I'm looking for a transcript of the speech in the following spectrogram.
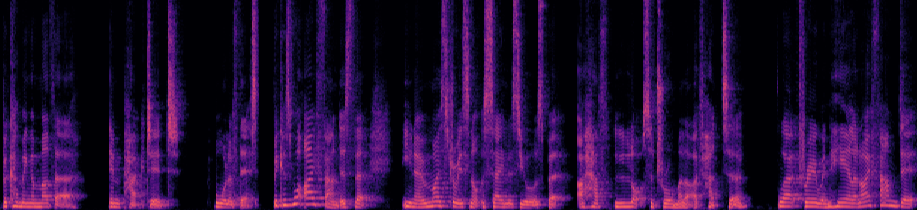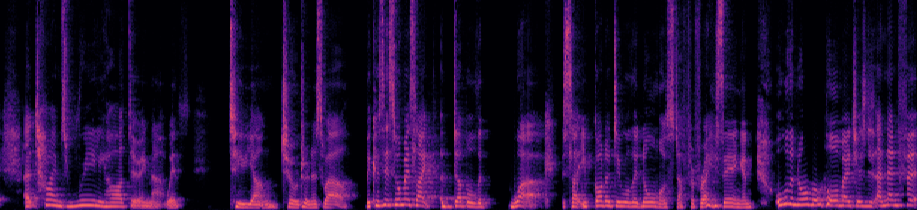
becoming a mother impacted all of this? Because what I found is that, you know, my story is not the same as yours, but I have lots of trauma that I've had to work through and heal. And I found it at times really hard doing that with two young children as well, because it's almost like a double the work. It's like you've got to do all the normal stuff of raising and all the normal hormone changes. And then for,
